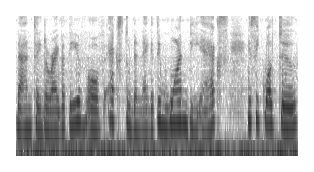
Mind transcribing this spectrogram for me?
the antiderivative of x to the negative 1 dx is equal to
